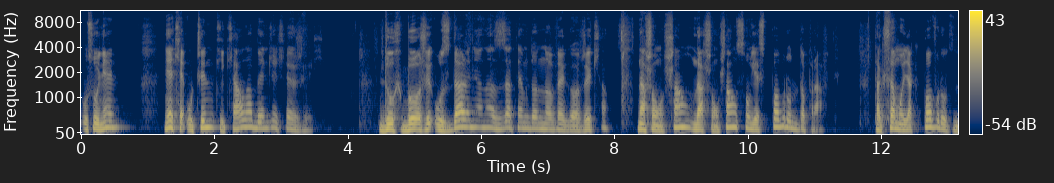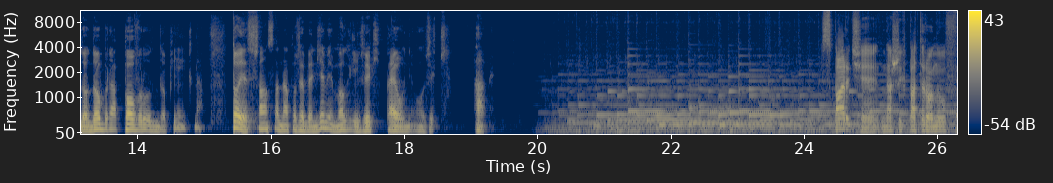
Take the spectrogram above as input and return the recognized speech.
usunięcie uczynki ciała, będziecie żyć. Duch Boży uzdalnia nas zatem do nowego życia. Naszą, szan naszą szansą jest powrót do prawdy. Tak samo jak powrót do dobra, powrót do piękna. To jest szansa na to, że będziemy mogli żyć pełnią życia. Amen. Wsparcie naszych patronów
